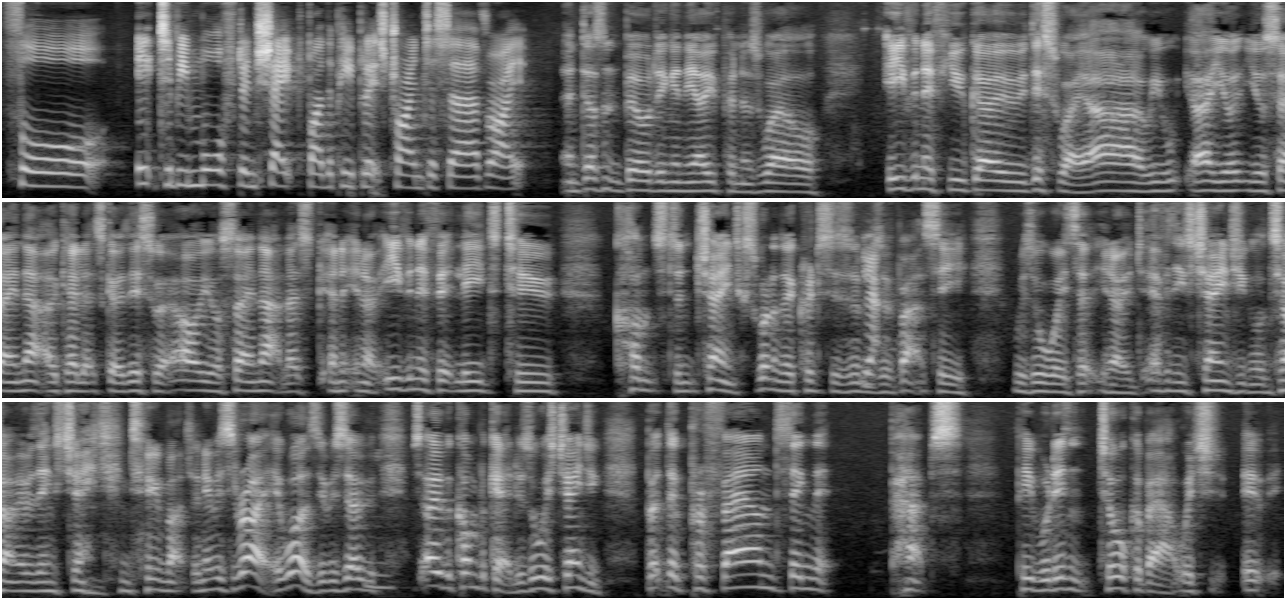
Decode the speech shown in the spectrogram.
for it to be morphed and shaped by the people it's trying to serve, right? And doesn't building in the open as well, even if you go this way, ah, we, ah you're, you're saying that, okay, let's go this way. Oh, you're saying that, let's, and you know, even if it leads to constant change, because one of the criticisms yeah. of Batsy was always that you know everything's changing all the time, everything's changing too much, and it was right, it was, it was over, mm. it was overcomplicated, it was always changing. But the profound thing that perhaps people didn't talk about, which it,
